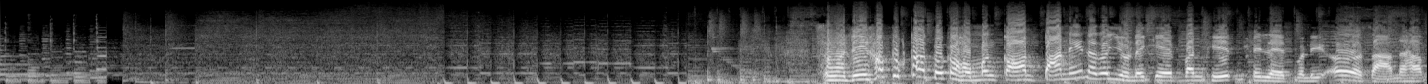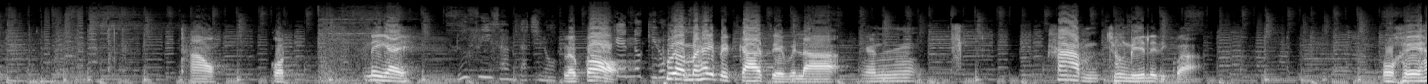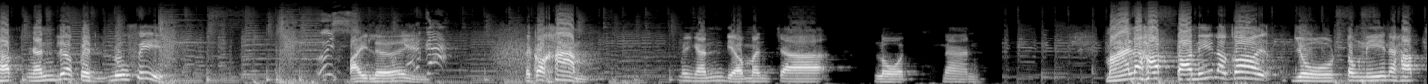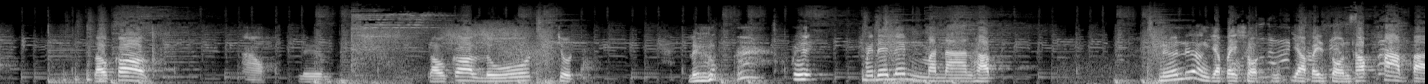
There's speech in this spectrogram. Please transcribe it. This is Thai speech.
สวัสดีครับทุกท่านพบกรบผมมังกร ตอนนี้เราก็อยู่ในเกมบันพีชไพเลตวันนี้เออร์สามนะครับ เอากด นี่ไง แล้วก็เพื่อไม่ให้เป็นการเสียเวลา งั้น ข้ามช่วงนี้เลยดีกว่า โอเคครับ งั้นเลือกเป็นลูฟี่ ไปเลย แล้วก็ข้าม ไม่งั้นเดี๋ยวมันจะโหลดนาน มาแล้วครับ ตอนนี้เราก็อยู่ตรงนี้นะครับ เราก็อา้าวลืม เราก็รู้จุด ลืม ไม่ไม่ได้เล่นมานานครับ เนื้อเรื่องอย่าไปสนอย่าไปสนครับข้ามไป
